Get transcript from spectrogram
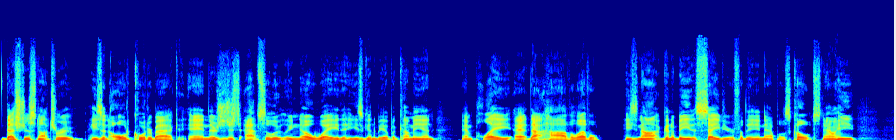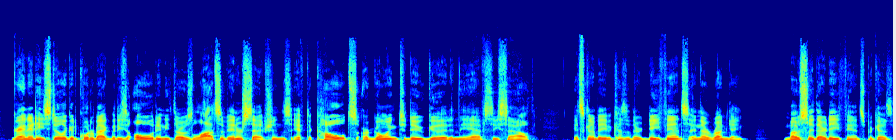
that's just not true. He's an old quarterback, and there's just absolutely no way that he's going to be able to come in and play at that high of a level. He's not going to be the savior for the Indianapolis Colts. Now, he, granted, he's still a good quarterback, but he's old and he throws lots of interceptions. If the Colts are going to do good in the AFC South, it's going to be because of their defense and their run game. Mostly their defense, because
